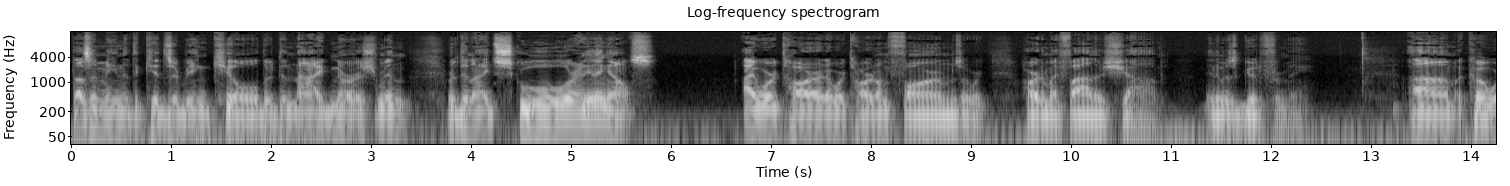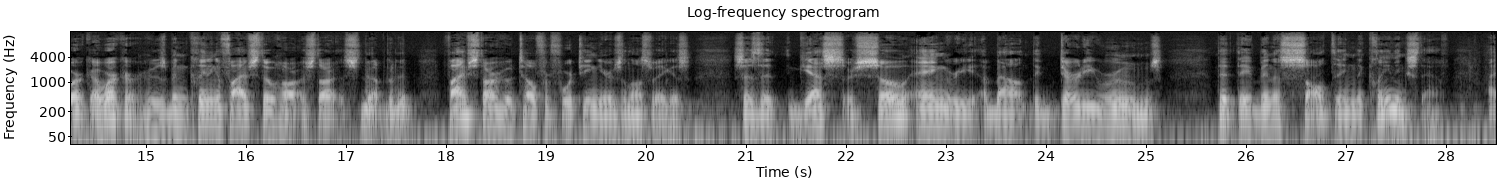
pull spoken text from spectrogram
Doesn't mean that the kids are being killed or denied nourishment or denied school or anything else. I worked hard. I worked hard on farms. I worked hard on my father's shop, and it was good for me. Um, a co-worker, a worker who's been cleaning a five-star star, five star hotel for 14 years in Las Vegas says that guests are so angry about the dirty rooms that they've been assaulting the cleaning staff. I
